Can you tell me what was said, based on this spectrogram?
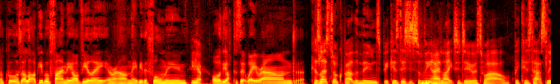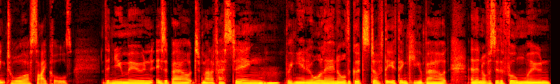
Of course. A lot of people find they ovulate around maybe the full moon yep. or the opposite way around. Because let's talk about the moons because this is something mm. I like to do as well because that's linked to all our cycles. The new moon is about manifesting, mm-hmm. bringing it all in, all the good stuff that you're thinking about. And then obviously the full moon,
